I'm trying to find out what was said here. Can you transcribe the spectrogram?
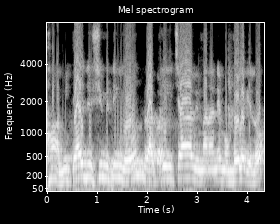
हा मी त्याच दिवशी मिटिंग घेऊन रात्रीच्या विमानाने मुंबईला गेलो.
